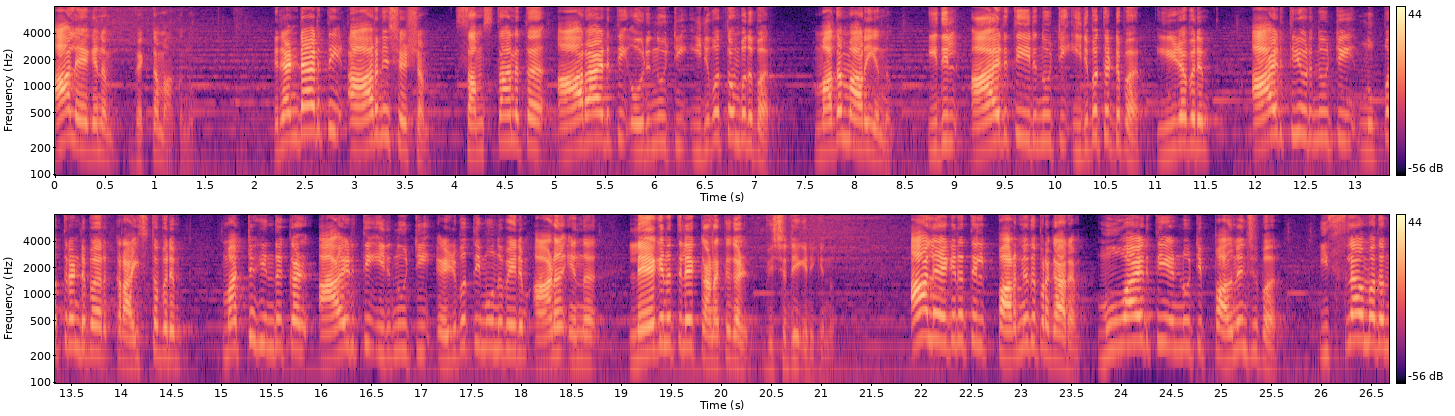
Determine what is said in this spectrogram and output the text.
ആ ലേഖനം വ്യക്തമാക്കുന്നു. രണ്ടായിരത്തി ആറിന് ശേഷം സംസ്ഥാനത്ത് ആറായിരത്തി ഒരുന്നൂറ്റി ഇരുപത്തൊമ്പത് പേർ മതം മാറിയെന്നും ഇതിൽ ആയിരത്തി ഇരുന്നൂറ്റി ഇരുപത്തെട്ട് പേർ ഈഴവരും ആയിരത്തി ഒരുന്നൂറ്റി മുപ്പത്തിരണ്ട് പേർ ക്രൈസ്തവരും മറ്റ് ഹിന്ദുക്കൾ ആയിരത്തി ഇരുന്നൂറ്റി എഴുപത്തിമൂന്ന് പേരും ആണ് എന്ന് ലേഖനത്തിലെ കണക്കുകൾ വിശദീകരിക്കുന്നു. ആ ലേഖനത്തിൽ പറഞ്ഞത് പ്രകാരം മൂവായിരത്തി എണ്ണൂറ്റി പതിനഞ്ച് പേർ ഇസ്ലാം മതം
